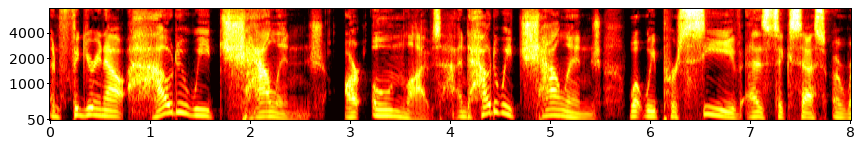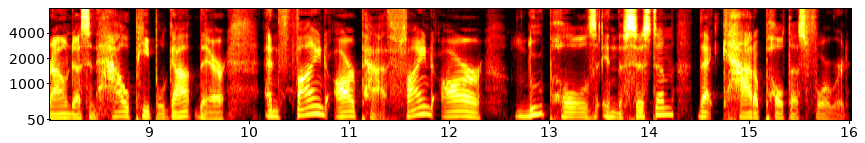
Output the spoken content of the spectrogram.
and figuring out how do we challenge our own lives and how do we challenge what we perceive as success around us and how people got there and find our path, find our loopholes in the system that catapult us forward.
